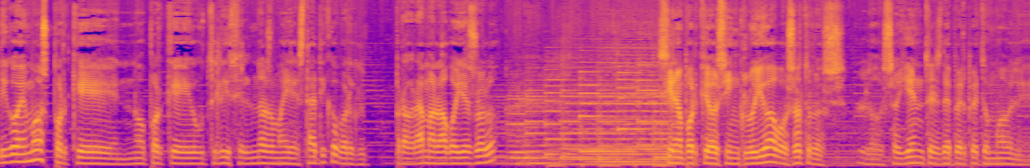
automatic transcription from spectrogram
Digo hemos porque no porque utilice el nos estático, porque el programa lo hago yo solo, sino porque os incluyo a vosotros, los oyentes de Perpetuum Mobile.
